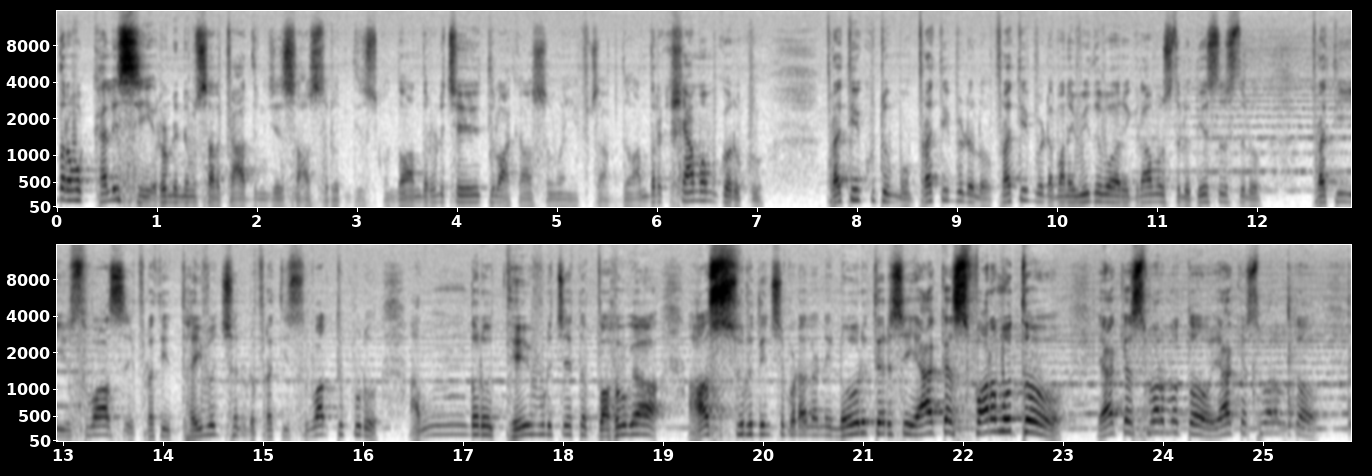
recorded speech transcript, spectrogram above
అందరం కలిసి రెండు నిమిషాలు ప్రార్థన చేసి ఆశీర్వాదం తీసుకుందాం. అందరు రెండు చేతులు ఆకాశం వైపు చాపుదాం. అందరి క్షేమం కొరకు ప్రతి కుటుంబం ప్రతి బిడలో ప్రతి బిడ మన వీధివారి గ్రామస్తులు దేశస్తులు ప్రతి విశ్వాసి ప్రతి దైవజనుడు ప్రతి స్వార్థకుడు అందరూ దేవుడి చేత బహుగా ఆశీర్వదించబడాలని నోరు తెరిచి ఏకస్వరముతో ఏకస్వరముతో ఏకస్వరముతో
